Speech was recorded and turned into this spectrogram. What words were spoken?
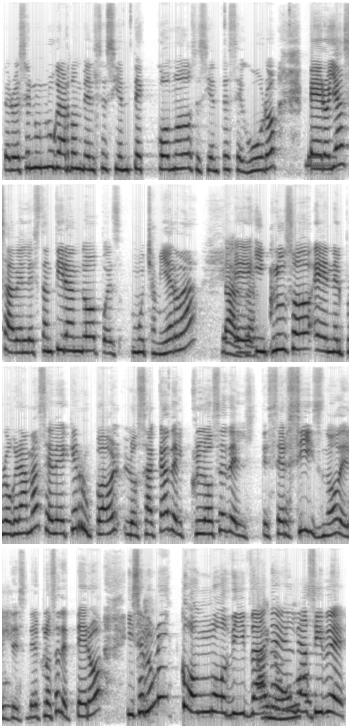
pero es en un lugar donde él se siente cómodo, se siente seguro, pero ya saben, le están tirando pues mucha mierda. Claro, Eh, claro. Incluso en el programa se ve que RuPaul lo saca del closet del, de ser cis, ¿no? Del, de- del closet hetero y se ve una incomodidad Ay, de él de así de,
